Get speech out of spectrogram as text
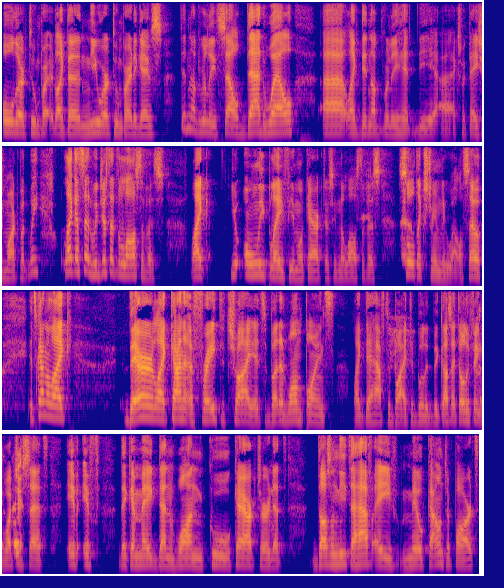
older Tomb Raider, like the newer Tomb Raider games, did not really sell that well. Uh, like did not really hit the uh, expectation mark. But we, like I said, we just had The Last of Us. Like you only play female characters in The Last of Us, sold extremely well. So it's kind of like they're like kind of afraid to try it, but at one point, like they have to bite the bullet because I totally think what you said. If if they can make then one cool character that doesn't need to have a male counterpart,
